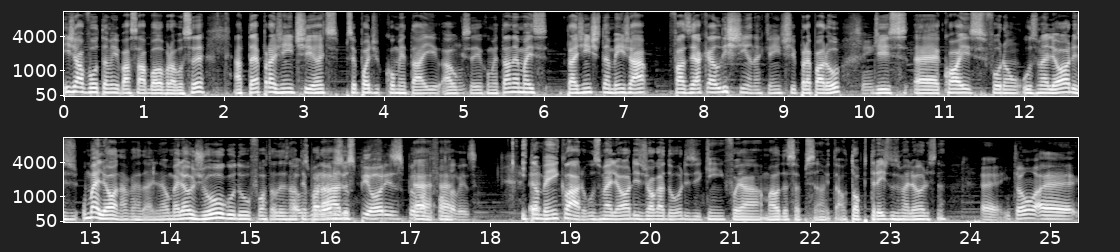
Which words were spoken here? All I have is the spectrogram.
E já vou também passar a bola pra você, até pra gente, antes, você pode comentar aí algo que você ia comentar, né? Mas pra gente também já fazer aquela listinha, né? Que a gente preparou Sim. diz é, quais foram os melhores, o melhor na verdade, né? O melhor jogo do Fortaleza na É, os temporada. melhores e os piores pelo É, lado do é. E também, claro, os melhores jogadores e quem foi a maior decepção e tal. Top 3 dos melhores, né? É, então, é,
